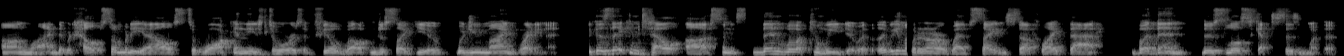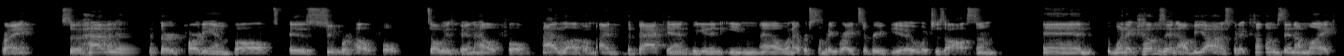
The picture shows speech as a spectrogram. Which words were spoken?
online that would help somebody else to walk in these doors and feel welcome, just like you, would you mind writing it? Because they can tell us, and then what can we do with it? We can put it on our website and stuff like that. But then there's a little skepticism with it, right? So having a third party involved is super helpful. It's always been helpful. I love them. I, the back end, we get an email whenever somebody writes a review, which is awesome. And when it comes in, I'll be honest, when it comes in, I'm like,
